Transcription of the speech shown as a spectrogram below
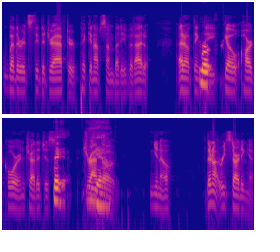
whether it's through the draft or picking up somebody. But I don't, I don't think Well- they go hardcore and try to just they- draft yeah. a, you know, they're not restarting it.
